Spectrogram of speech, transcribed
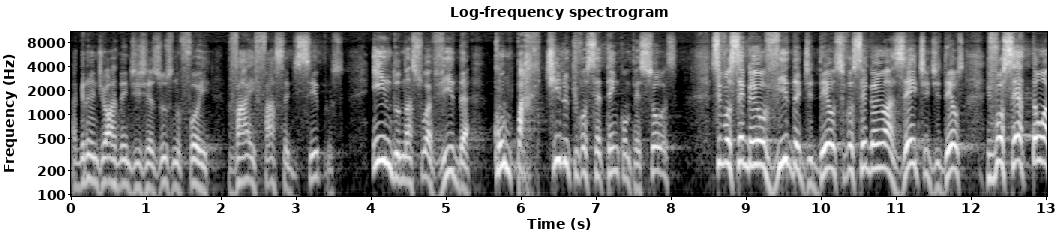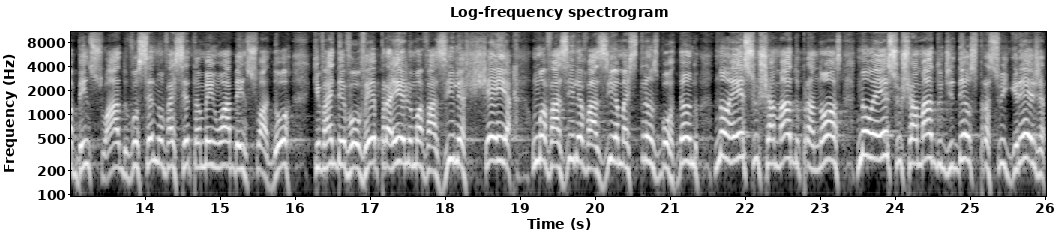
A grande ordem de Jesus não foi vai e faça discípulos? Indo na sua vida, compartilhe o que você tem com pessoas. Se você ganhou vida de Deus, se você ganhou azeite de Deus, e você é tão abençoado, você não vai ser também um abençoador que vai devolver para ele uma vasilha cheia, uma vasilha vazia, mas transbordando. Não é esse o chamado para nós, não é esse o chamado de Deus para a sua igreja,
